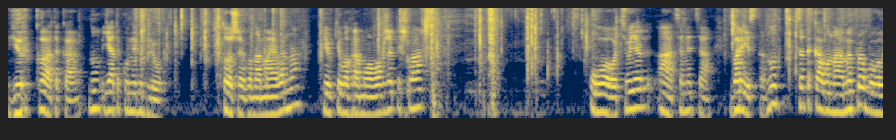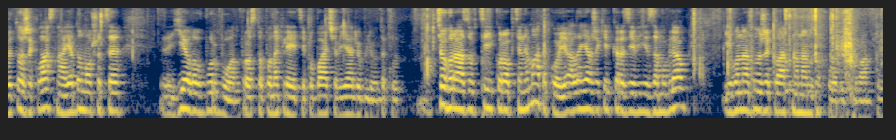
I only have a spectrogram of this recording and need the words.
гірка така. Ну, я таку не люблю. Теж вона мелена, півкілограмова вже пішла. О, оцю я. А, це не ця. Баріста. Ну, це така вона. Ми пробували, теж класна. Я думав, що це Yellow Bourbon. Просто по наклейці побачив, я люблю таку. Цього разу в цій коробці нема такої, але я вже кілька разів її замовляв, і вона дуже класно нам заходить з Іванкою.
